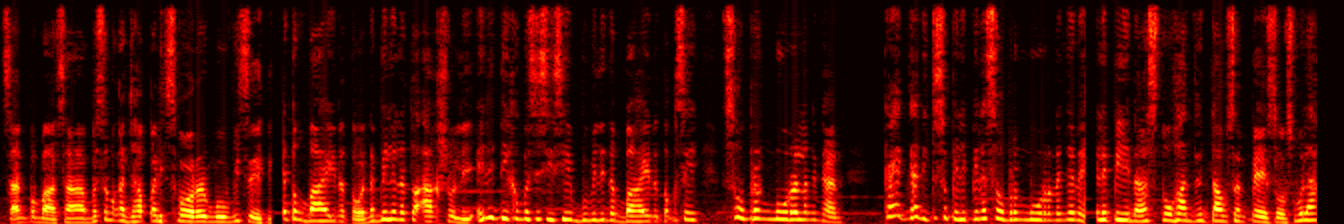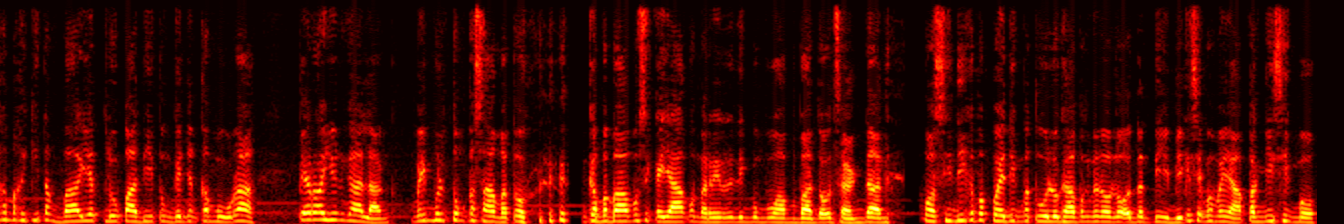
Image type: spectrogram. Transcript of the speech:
saan pa ba, sa basta mga Japanese horror movies eh. Etong bahay na to, nabili na to actually, and hindi ko masisisi yung bumili ng bahay na to kasi sobrang mura lang yan. Kahit nga dito sa Pilipinas, sobrang mura na yan eh. Pilipinas, 200,000 pesos. Wala kang makikitang bahay at lupa ditong ganyang kamura. Pero ayun nga lang, may multong kasama to. Kababa mo si kaya ako maririnig mo bumababa doon sa hagdan. Tapos, hindi ka pa pwedeng matulog habang nanonood ng TV kasi mamaya, pagising mo,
